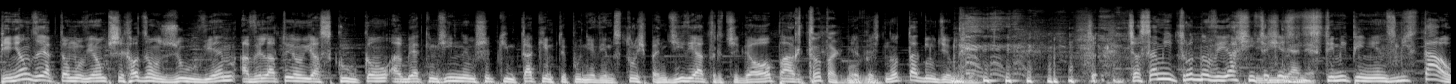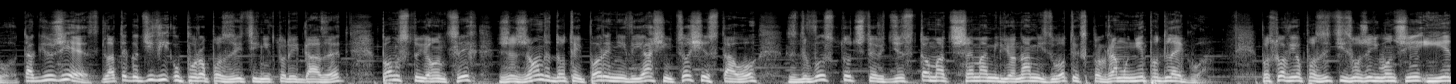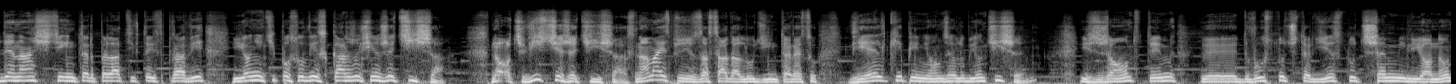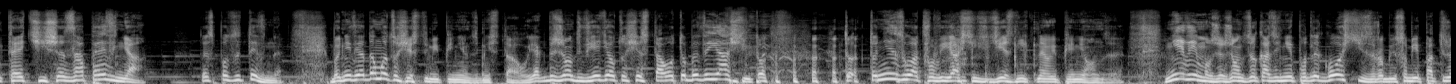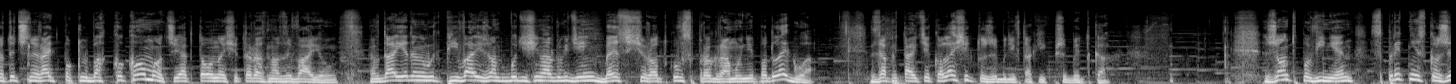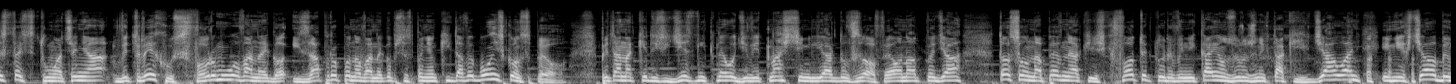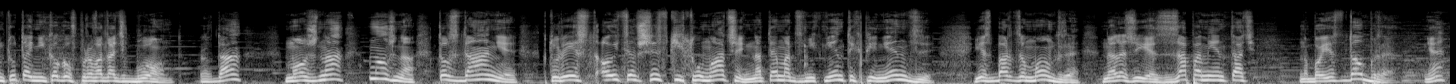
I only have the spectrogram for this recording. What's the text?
Pieniądze, jak to mówią, przychodzą żółwiem, a wylatują jaskółką albo jakimś innym szybkim takiem typu, nie wiem, struś pędziwiatr czy geopard. Kto tak mówi? Jakoś, no tak ludzie mówią. Cza- Czasami trudno wyjaśnić, co się z, z tymi pieniędzmi stało. Tak już jest. Dlatego dziwi upór opozycji niektórych gazet pomstujących, że rząd do tej pory nie wyjaśnił, co się stało z 243 milionami złotych z programu Niepodległa. Posłowie opozycji złożyli łącznie 11 interpelacji w tej sprawie i oni ci posłowie skarżą się, że cisza. No oczywiście, że cisza. Znana jest przecież zasada ludzi interesu. Wielkie pieniądze lubią ciszę. I rząd tym y, 243 milionom tę ciszę zapewnia. To jest pozytywne. Bo nie wiadomo, co się z tymi pieniędzmi stało. Jakby rząd wiedział, co się stało, to by wyjaśnił. To, to, to nie jest łatwo wyjaśnić, gdzie zniknęły pieniądze. Nie wiem, może rząd z okazji niepodległości zrobił sobie patriotyczny rajd po klubach Kokomo, czy jak to one się teraz nazywają. Prawda? Jeden łyk piwa i rząd budzi się na drugi dzień bez środków z programu Niepodległa. Zapytajcie kolesi, którzy byli w takich przybytkach. Rząd powinien sprytnie skorzystać z tłumaczenia wytrychu sformułowanego i zaproponowanego przez panią Kidawę Błońską z PO. Pytana kiedyś, gdzie zniknęło 19 miliardów z OFE, ona odpowiedziała, to są na pewno jakieś kwoty, które wynikają z różnych takich działań i nie chciałabym tutaj nikogo wprowadzać w błąd. Prawda? Można? Można. To zdanie, które jest ojcem wszystkich tłumaczeń na temat znikniętych pieniędzy, jest bardzo mądre. Należy je zapamiętać, no bo jest dobre, nie?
